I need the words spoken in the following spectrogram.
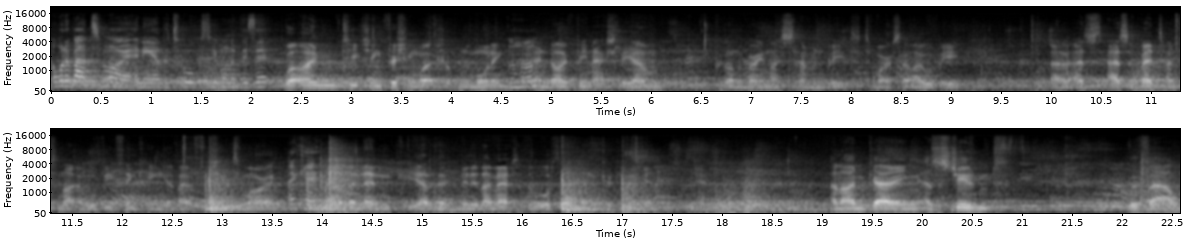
And what about tomorrow? Any other talks you want to visit? Well, I'm teaching fishing workshop in the morning, and I've been actually um, put on a very nice salmon beat tomorrow, so I will be. Uh, as, as at bedtime tonight, I will be thinking about fishing tomorrow. Okay. Um, and then, yeah, the minute I'm out of the water, then cooking again. Yeah. And I'm going as a student with Val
